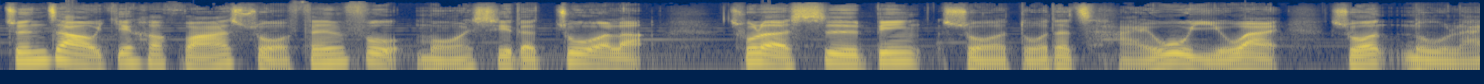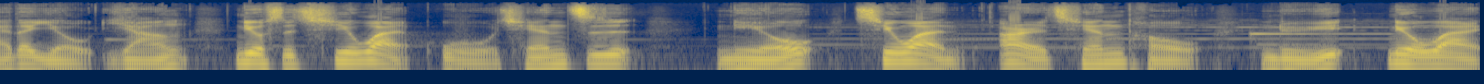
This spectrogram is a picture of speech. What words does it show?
遵照耶和华所吩咐摩西的做了。除了士兵所夺的财物以外，所掳来的有羊六十七万五千只，牛七万二千头。驴六万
